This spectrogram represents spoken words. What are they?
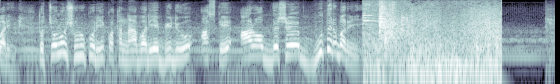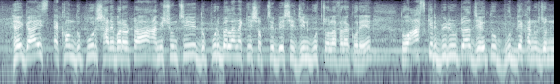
বাড়ি। তো চলুন শুরু করি, কথা না বাড়িয়ে ভিডিও, আজকে আরব দেশে ভূতের বাড়ি। হে গাইস এখন দুপুর সাড়ে বারোটা। আমি শুনছি দুপুরবেলা নাকি সবচেয়ে বেশি জিন ভূত চলাফেরা করে। তো আজকের ভিডিওটা যেহেতু ভূত দেখানোর জন্য,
